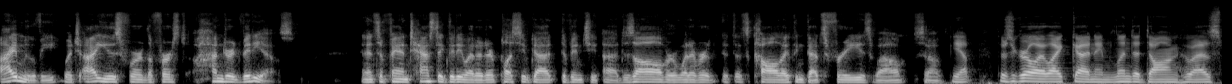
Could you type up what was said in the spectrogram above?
iMovie, which I use for the first hundred videos, and it's a fantastic video editor. Plus, you've got DaVinci uh, Dissolve or whatever it's called. I think that's free as well. So Yep. There's a girl I like uh, named Linda Dong who has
